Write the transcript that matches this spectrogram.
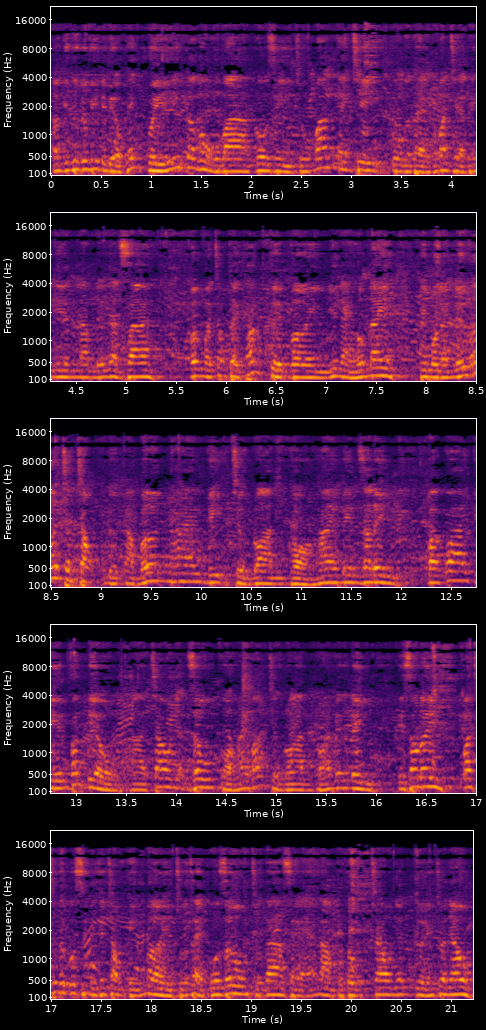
À, kính thưa quý vị đại biểu khách quý, các cô của bà, cô dì, chú bác, anh chị cùng toàn thể các bạn trẻ thanh niên nam đến gần xa. Vâng và trong thời khắc tuyệt vời như ngày hôm nay thì một lần nữa trân trọng được cảm ơn hai vị trưởng đoàn của hai bên gia đình. Và qua ý kiến phát biểu à, trao nhận dâu của hai bác trưởng đoàn của hai bên gia đình thì sau đây ban chúng tôi cũng xin trân trọng kính mời chú rể cô dâu chúng ta sẽ làm thủ tục trao nhẫn cưới cho nhau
